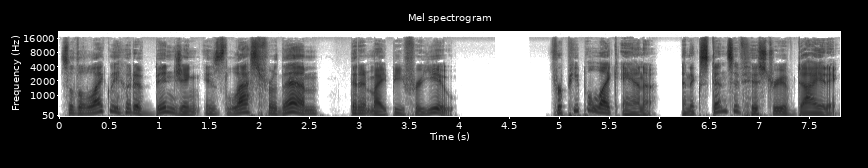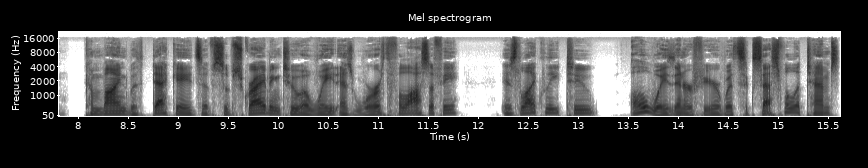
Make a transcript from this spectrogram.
so the likelihood of binging is less for them than it might be for you. For people like Anna, an extensive history of dieting combined with decades of subscribing to a weight as worth philosophy is likely to always interfere with successful attempts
